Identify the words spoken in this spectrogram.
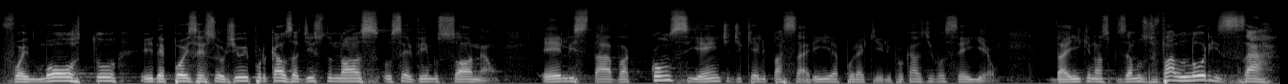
foi morto e depois ressurgiu e por causa disso nós o servimos só, não ele estava consciente de que ele passaria por aquilo, por causa de você e eu. Daí que nós precisamos valorizar,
